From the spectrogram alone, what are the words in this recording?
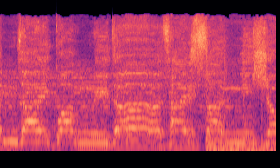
站在光里的才算英雄？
